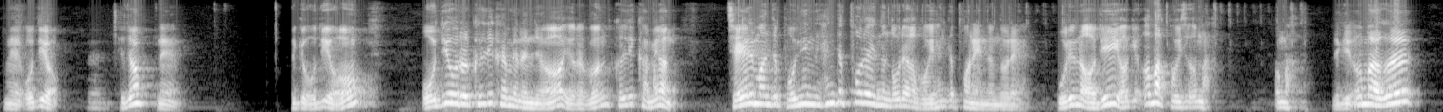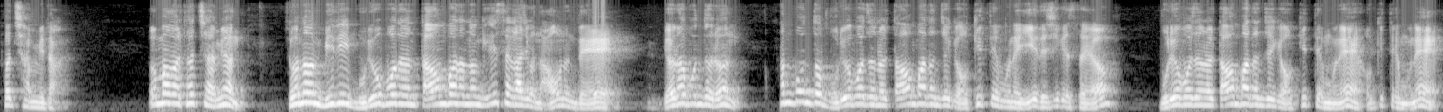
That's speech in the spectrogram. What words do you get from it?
네, 오디오. 네. 그죠? 네. 여기 오디오. 오디오를 클릭하면은요, 여러분, 클릭하면 제일 먼저 본인 핸드폰에 있는 노래가 보여요. 핸드폰에 있는 노래. 우리는 어디? 여기 음악 보이죠? 음악. 음악. 여기 음악을 터치합니다. 음악을 터치하면 저는 미리 무료 버전 다운받아 놓은 게 있어가지고 나오는데 여러분들은 한 번도 무료 버전을 다운받은 적이 없기 때문에 이해되시겠어요? 무료 버전을 다운받은 적이 없기 때문에 없기 때문에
